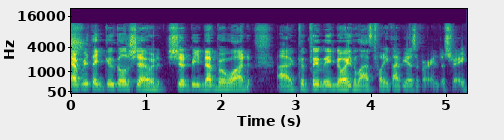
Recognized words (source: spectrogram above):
Everything Google showed should be number one, uh, completely ignoring the last 25 years of our industry.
